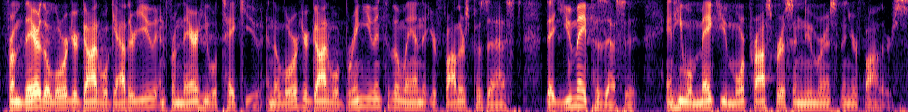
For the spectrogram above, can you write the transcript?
From there, the Lord your God will gather you, and from there he will take you. And the Lord your God will bring you into the land that your fathers possessed, that you may possess it, and he will make you more prosperous and numerous than your fathers.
